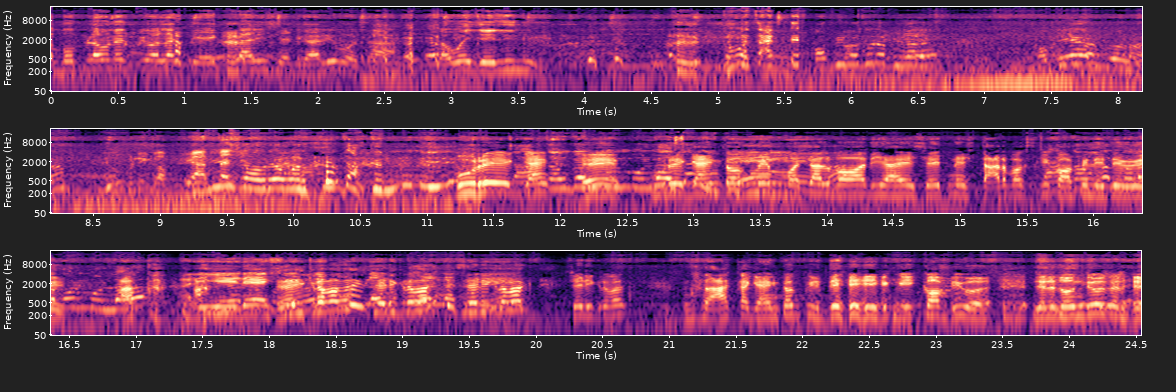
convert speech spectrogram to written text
बोप लावूनच पिवा लागते. एक काळी शेट गरीब होता. सवय जेली कॉफी बघू ना पिवाला. पूरे गैंग पूरे गैंगटॉक इथे? में मचाल बवा दिया है शेट ने स्टारबक्स की कॉफी लेते हुए। अख्खा गँगटॉक फिरते एक एक कॉफी वर गेले दोन दिवस झाले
